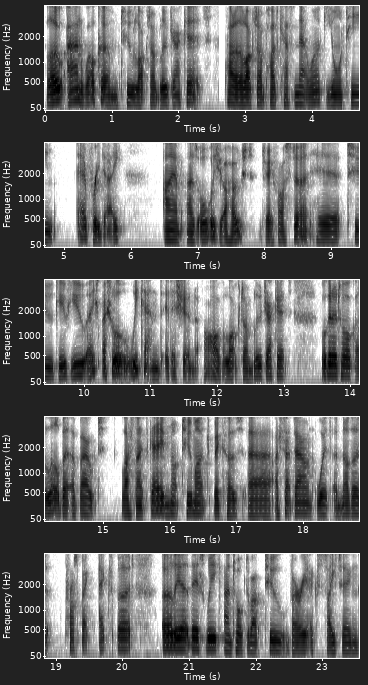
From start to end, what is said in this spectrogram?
Hello and welcome to Locked On Blue Jackets, part of the Locked On Podcast Network, your team every day. I am, as always, your host, Jay Foster, here to give you a special weekend edition of Locked On Blue Jackets. We're going to talk a little bit about last night's game, not too much, because uh, I sat down with another prospect expert earlier this week and talked about two very exciting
